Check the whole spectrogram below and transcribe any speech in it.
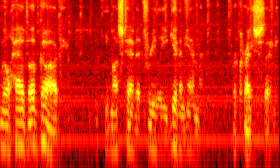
will have of God, he must have it freely given him for Christ's sake.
